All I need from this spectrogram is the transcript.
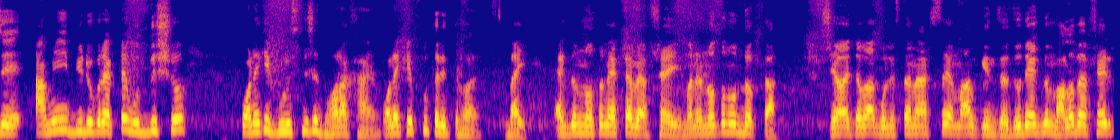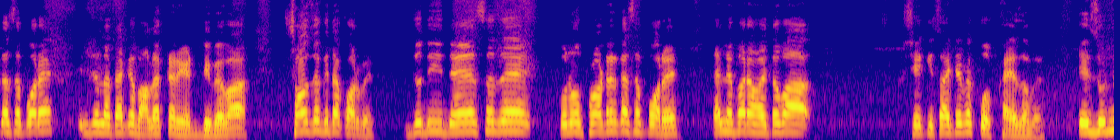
যে আমি ভিডিও করে একটা উদ্দেশ্য অনেকে মিশে ধরা খায় অনেকে প্রতারিত হয়। ভাই একজন নতুন একটা ব্যবসায়ী মানে নতুন উদ্যোক্তা সে হয়তো বা গুলিস্তান আসছে মাল কিনছে। যদি একজন ভালো ব্যবসায়ীর কাছে পড়ে ইনশাল্লাহ তাকে ভালো একটা রেট দিবে বা সহযোগিতা করবে। যদি দেখেছে যে কোনো ফ্রডের কাছে পড়ে তাহলে পরে হয়তো বা সে কিছু আইটেমে কোপ খাইয়ে যাবে। এই জন্য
